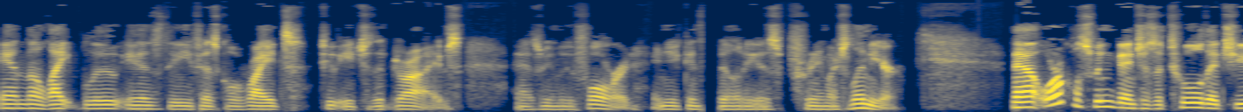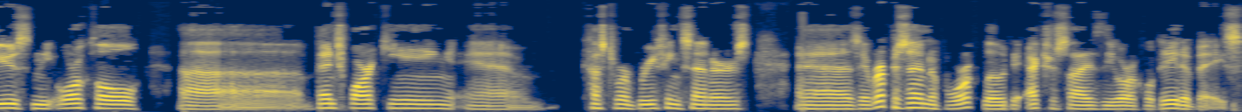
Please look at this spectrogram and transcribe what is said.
and the light blue is the physical writes to each of the drives as we move forward. And you can ability is pretty much linear. Now, Oracle SwingBench is a tool that's used in the Oracle uh, benchmarking and customer briefing centers as a representative workload to exercise the Oracle database.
